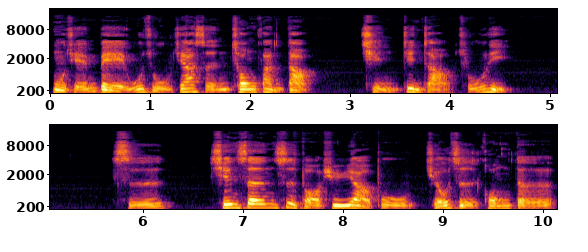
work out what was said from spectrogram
目前被无主家神冲犯到，请尽早处理。十先生是否需要补求子功德？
